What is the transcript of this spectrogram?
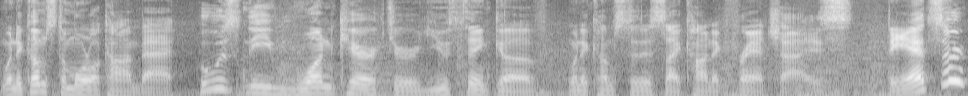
when it comes to Mortal Kombat, who is the one character you think of when it comes to this iconic franchise? The answer?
